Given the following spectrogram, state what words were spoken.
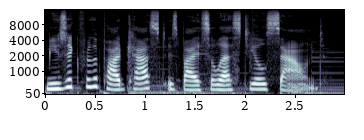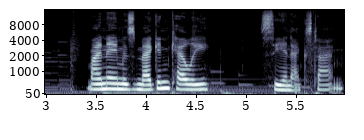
Music for the podcast is by Celestial Sound. My name is Megan Kelly. See you next time.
